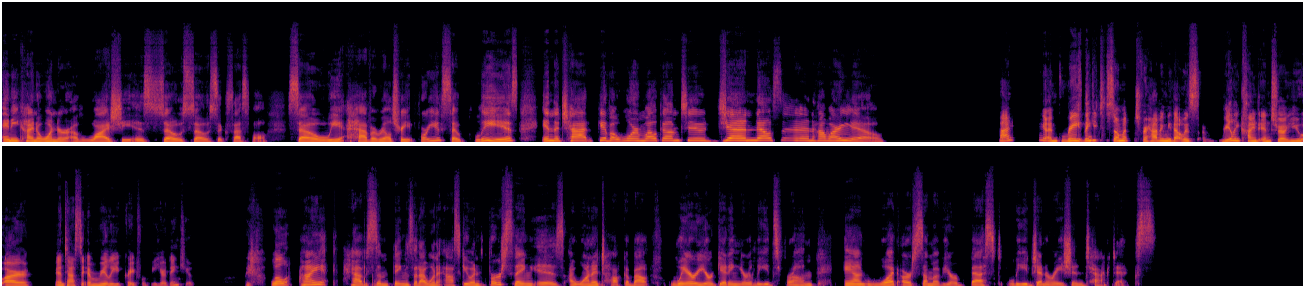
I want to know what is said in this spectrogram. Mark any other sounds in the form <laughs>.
any kind of wonder of why she is so, so successful. So we have a real treat for you. So please, in the chat, give a warm welcome to Jen Nelson. How are you? Hi, I'm great. Thank you so much for having me. That was a really kind intro. You are fantastic. I'm really grateful to be here. Thank you. Well, I have some things that I want to ask you. And first thing is, I want to talk about where you're getting your leads from and what are some of your best lead generation tactics.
